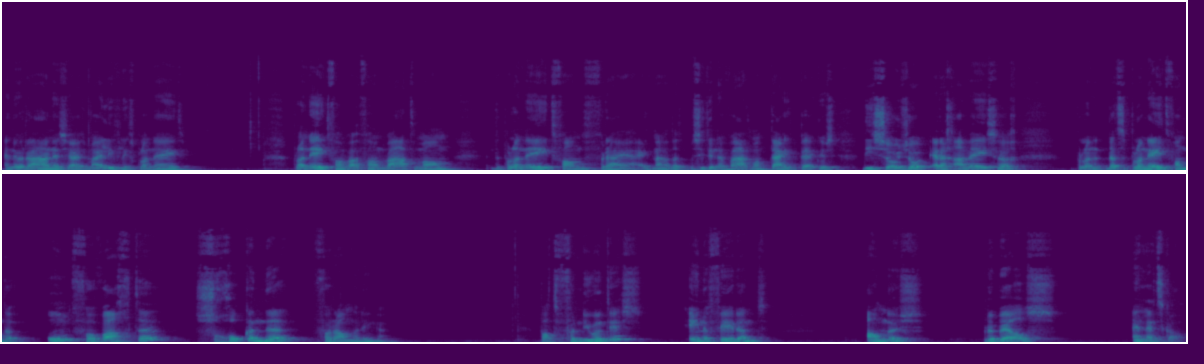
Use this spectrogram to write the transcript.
En Uranus ja, is mijn lievelingsplaneet. Planeet van, van Waterman. De planeet van vrijheid. Nou, dat zit in een Waterman tijdperk. Dus die is sowieso erg aanwezig. Dat is de planeet van de onverwachte, schokkende veranderingen. Wat vernieuwend is, innoverend, anders, rebels en let's go.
